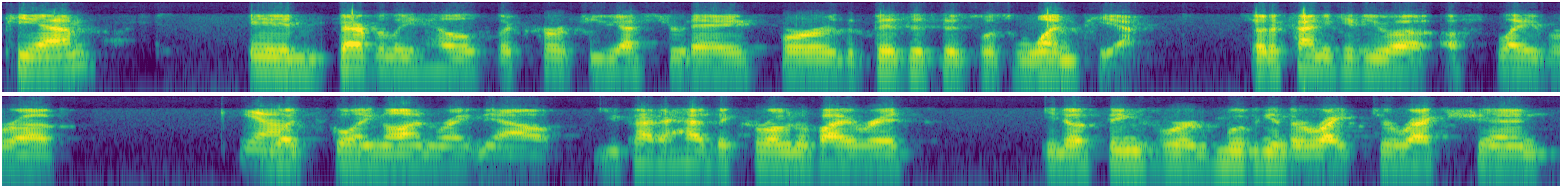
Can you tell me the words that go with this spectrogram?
p.m. In Beverly Hills, the curfew yesterday for the businesses was 1 p.m. So to kind of give you a, a flavor of yeah. what's going on right now, you kind of had the coronavirus. You know, things were moving in the right direction.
